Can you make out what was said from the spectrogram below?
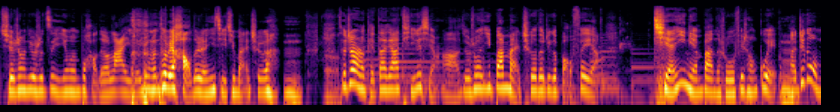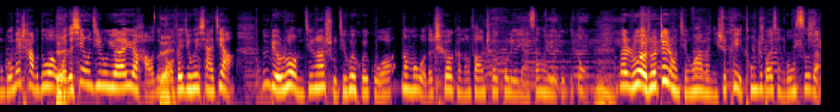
学生就是自己英文不好的，要拉一个英文特别好的人一起。去买车，嗯，在这儿呢，给大家提个醒啊，就是说，一般买车的这个保费啊。前一年办的时候非常贵啊，这跟我们国内差不多。我的信用记录越来越好，我的保费就会下降。那么比如说我们经常暑期会回国，那么我的车可能放车库里两三个月就不动。嗯，那如果说这种情况呢，你是可以通知保险公司的。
